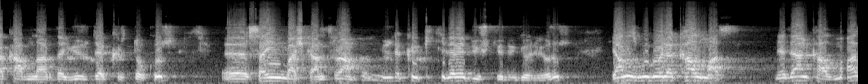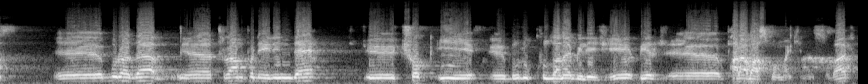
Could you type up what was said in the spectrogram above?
rakamlarda yüzde 49, e, Sayın Başkan Trump'ın yüzde 42'lere düştüğünü görüyoruz. Yalnız bu böyle kalmaz. Neden kalmaz? E, burada e, Trump'ın elinde e, çok iyi e, bunu kullanabileceği bir e, para basma makinesi var.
